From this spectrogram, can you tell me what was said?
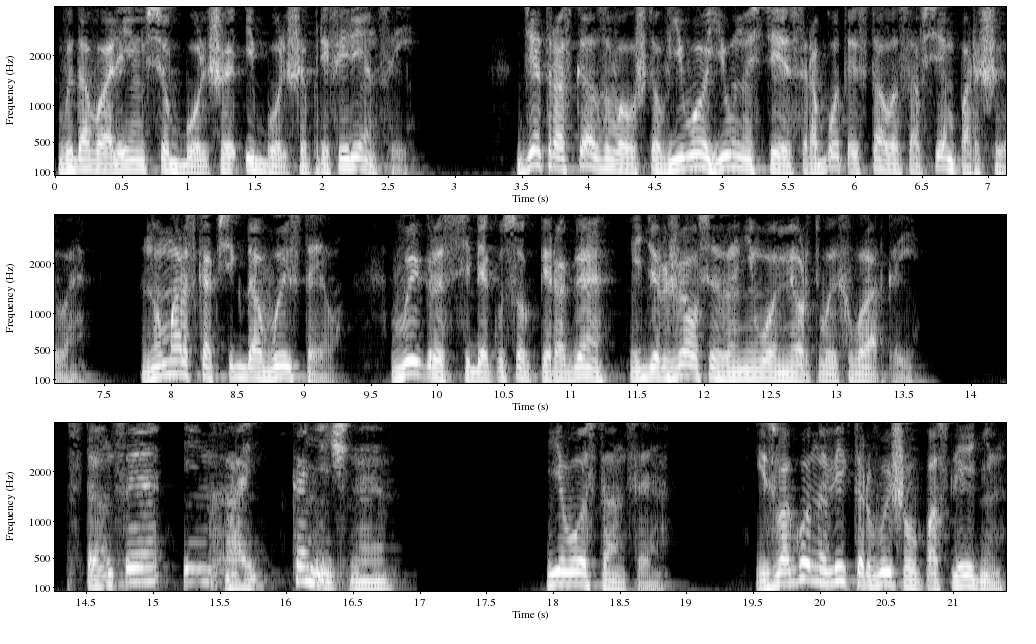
выдавали им все больше и больше преференций. Дед рассказывал, что в его юности с работой стало совсем паршиво. Но Марс, как всегда, выстоял, выгрыз себе кусок пирога и держался за него мертвой хваткой. Станция Инхай, конечная. Его станция. Из вагона Виктор вышел последним,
